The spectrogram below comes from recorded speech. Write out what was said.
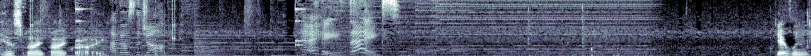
Yes, bye, bye, bye. How goes the job? Hey, thanks. Yeah, when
